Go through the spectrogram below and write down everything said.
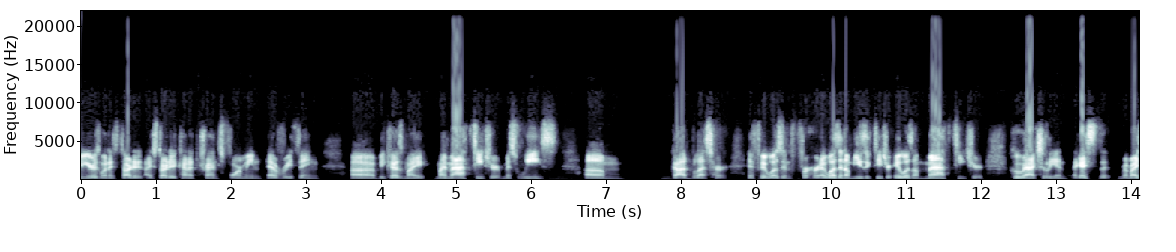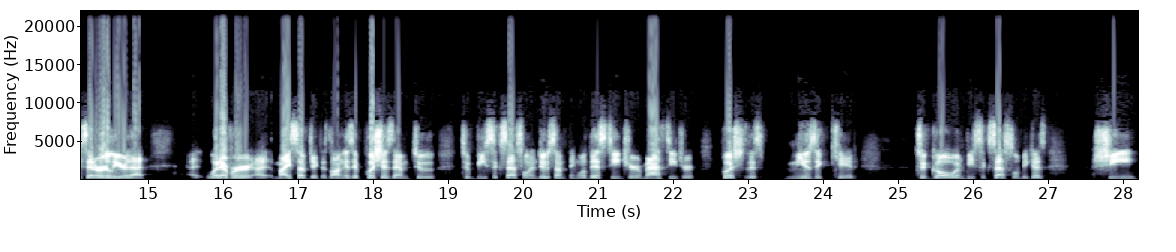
year is when it started. I started kind of transforming everything. uh, because my my math teacher, Miss Weiss, um, God bless her. If it wasn't for her, it wasn't a music teacher; it was a math teacher who actually, and like I remember, I said earlier that uh, whatever uh, my subject, as long as it pushes them to to be successful and do something. Well, this teacher, math teacher, pushed this music kid to go and be successful because she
